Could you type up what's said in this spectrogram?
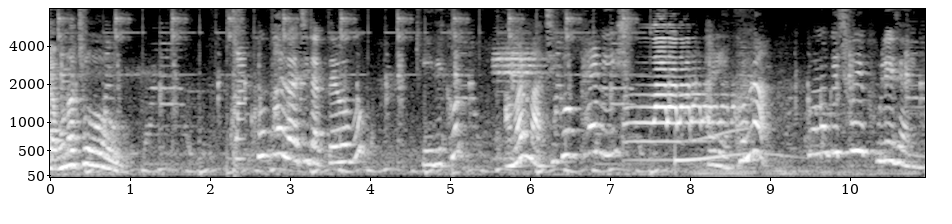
কেমন আছো? খুব ভালো আছি ডাক্তারবাবু। এই দেখুন আমার মাছি খুব ভ্যানিশ। আর এখন না কোনো কিছুই ভুলে যাই না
